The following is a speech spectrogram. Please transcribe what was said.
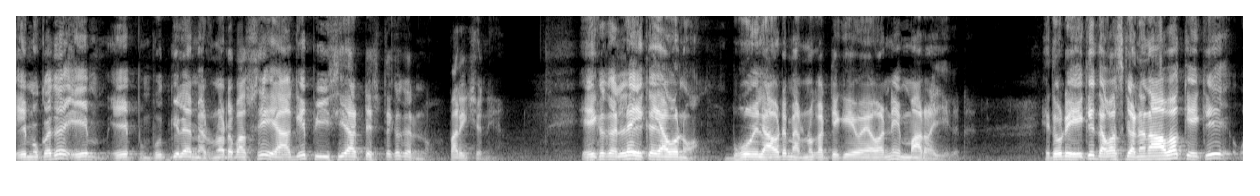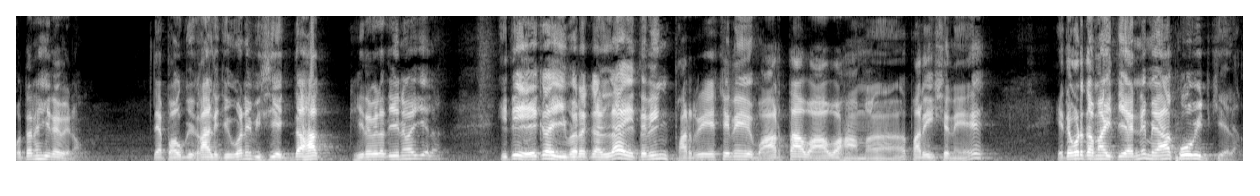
ඒ මොකද ඒ ඒ පුද්ගලයා මැරුණට පස්සේ එයාගේ PCR ටෙස්ට් එක කරනවා පරීක්ෂණය. ඒක කරලා ඒක යවනවා. බොහෝ වෙලාවට මැරුණ කට්ටියක ඒවා යවන්නේ MRI එකට. එතකොට ඒකේ දවස් ගණනාවක් ඒකේ ඔතන හිර වෙනවා. දැන් පෞද්ගලික කාලේ කිව්වනේ 21000ක් හිර වෙලා තියෙනවා කියලා. ඉතින් ඒක ඉවර කළා එතනින් පර්යේෂණයේ වාර්තාව ආවහම පරීක්ෂණයේ එතකොට තමයි කියන්නේ මෙයා කෝවිඩ් කියලා.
